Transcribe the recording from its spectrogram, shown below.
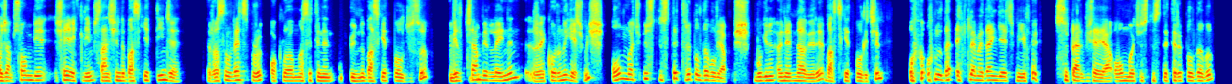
Hocam son bir şey ekleyeyim. Sen şimdi basket deyince Russell Westbrook Oklahoma City'nin ünlü basketbolcusu Will Chamberlain'in rekorunu geçmiş. 10 maç üst üste triple double yapmış. Bugünün önemli haberi basketbol için. Onu da eklemeden geçmeyeyim. Süper bir şey ya. 10 maç üst üste triple double.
